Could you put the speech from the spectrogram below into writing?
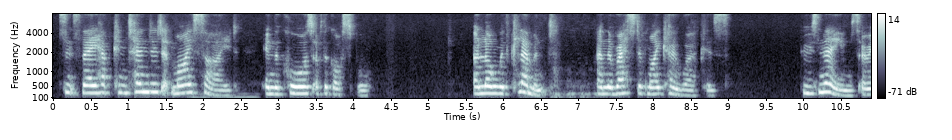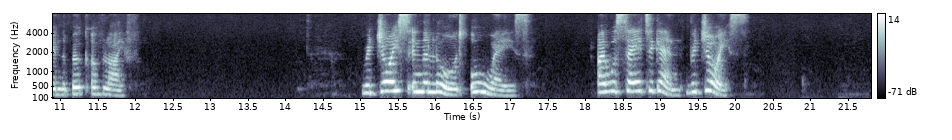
since they have contended at my side in the cause of the gospel, along with Clement and the rest of my co workers, whose names are in the book of life. Rejoice in the Lord always. I will say it again rejoice.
